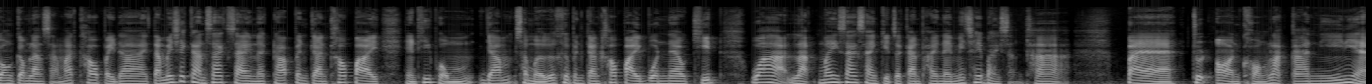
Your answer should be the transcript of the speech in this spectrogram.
กองกำลังสามารถเข้าไปได้ แต่ไม่ใช่การแทรกแซงนะครับ เป็นการเข้าไปอย่างที่ผมย้ำเสมอก็คือเป็นการเข้าไปบนแนวคิด ว่าหลักไม่แทรกแซงกิจการภายในไม่ใช่ใบสังค่าแต่จุดอ่อนของหลักการนี้เนี่ย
